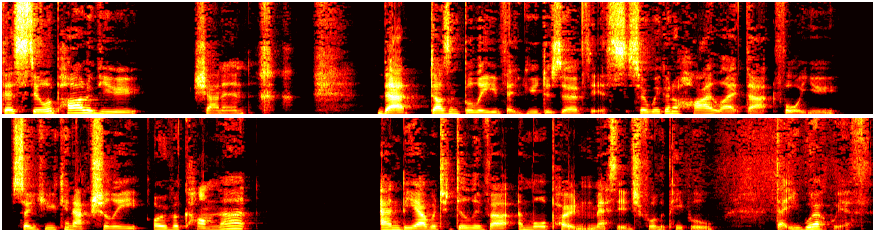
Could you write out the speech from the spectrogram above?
There's still a part of you, Shannon, that doesn't believe that you deserve this. So we're going to highlight that for you so you can actually overcome that and be able to deliver a more potent message for the people that you work with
